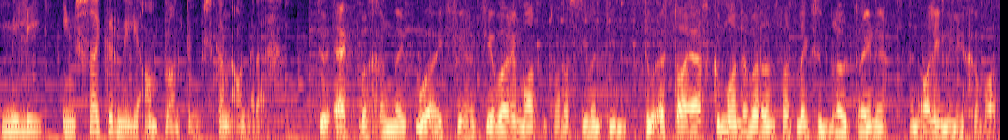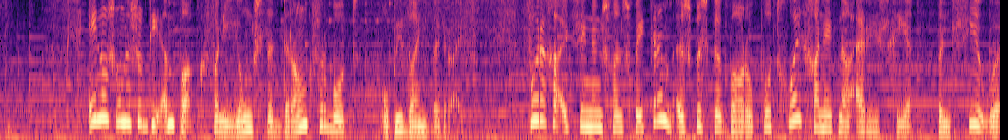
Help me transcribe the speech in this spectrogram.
mielie en suikermielie aanplantings kan aanrig. Toe ek begin my oë uitveer in Februarie maand van 2017, toe is daar herfskomando wurms wat lyk so blou treine in al die mieliegewasse. En ons ondersoek die impak van die jongste drankverbod op die wynbedryf. Vorige uitsendings van Spectrum is beskikbaar op Potgooi gaan net na rsg.co.za.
